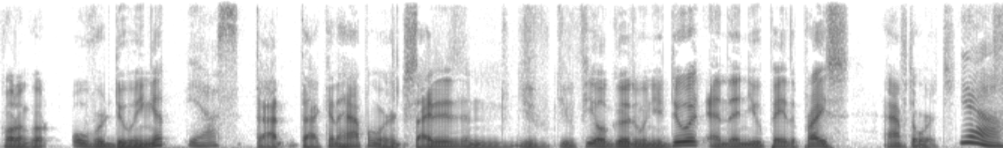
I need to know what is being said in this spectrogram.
quote unquote, overdoing it. Yes. That that can happen. We're excited and you you feel good when you do it, and then you pay the price afterwards. Yeah.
